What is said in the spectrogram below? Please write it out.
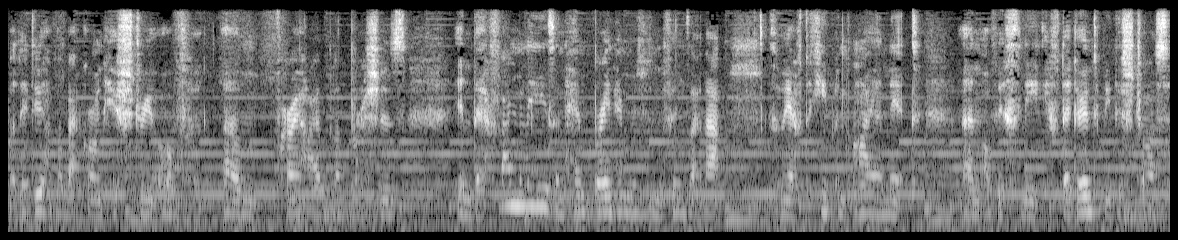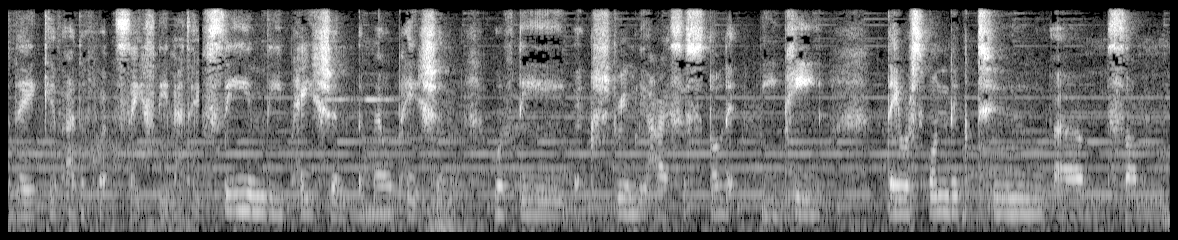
but they do have a background history of um, very high blood pressures in their families and hem- brain hemorrhages and things like that. So we have to keep an eye on it. And obviously, if they're going to be discharged today, give adequate safety netting. Seeing the patient, the male patient with the extremely high systolic BP, they responded to um, some,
